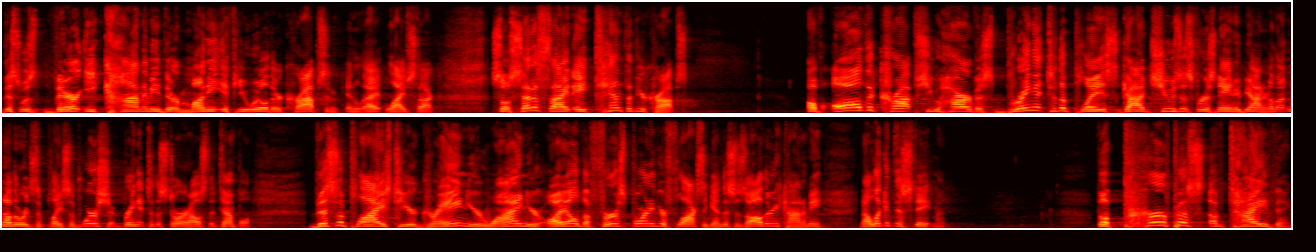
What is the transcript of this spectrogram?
this was their economy, their money, if you will, their crops and, and livestock. So set aside a tenth of your crops. Of all the crops you harvest, bring it to the place God chooses for his name to be honored. In other words, the place of worship. Bring it to the storehouse, the temple. This applies to your grain, your wine, your oil, the firstborn of your flocks. Again, this is all their economy. Now look at this statement. The purpose of tithing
